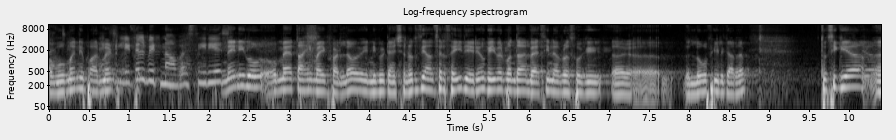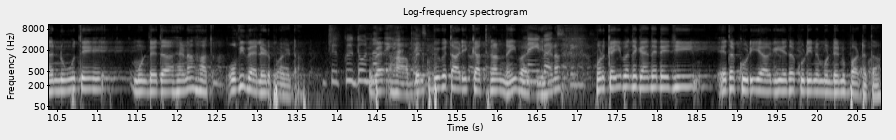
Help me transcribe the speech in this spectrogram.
woman empowerment little bit nervous serious ਨਹੀਂ ਨਹੀਂ ਉਹ ਮੈਂ ਤਾਂ ਹੀ ਮਾਈਕ ਫੜ ਲਿਆ ਇੰਨੀ ਕੋਈ ਟੈਨਸ਼ਨ ਨਾ ਤੁਸੀਂ ਆਨਸਰ ਸਹੀ ਦੇ ਰਹੇ ਹੋ ਕਈ ਵਾਰ ਬੰਦਾ ਵੈਸੇ ਨਰਵਸ ਹੋ ਕੇ ਲੋ ਫੀਲ ਕਰਦਾ ਤੁਸੀਂ ਕਿਹਾ ਨੂੰ ਤੇ ਮੁੰਡੇ ਦਾ ਹੈ ਨਾ ਹੱਥ ਉਹ ਵੀ ਵੈਲਿਡ ਪੁਆਇੰਟ ਆ ਬਿਲਕੁਲ ਦੋਨਾਂ ਦੇ ਹਾਂ ਬਿਲਕੁਲ ਕਿਉਂਕਿ ਤਾੜੀ ਹੱਥ ਨਾਲ ਨਹੀਂ ਵੱਜਦੀ ਹੈ ਨਾ ਹੁਣ ਕਈ ਬੰਦੇ ਕਹਿੰਦੇ ਨੇ ਜੀ ਇਹ ਤਾਂ ਕੁੜੀ ਆ ਗਈ ਇਹ ਤਾਂ ਕੁੜੀ ਨੇ ਮੁੰਡੇ ਨੂੰ ਪੱਟਤਾ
